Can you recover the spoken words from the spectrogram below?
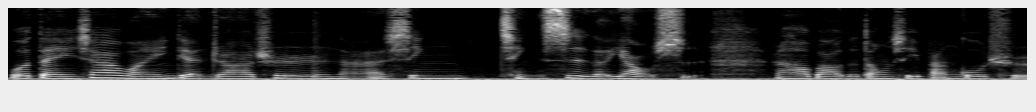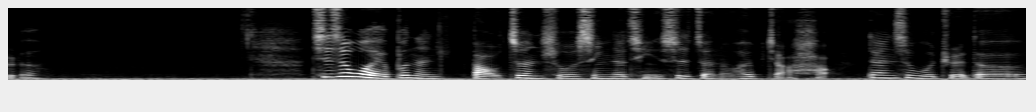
我等一下晚一点就要去拿新寝室的钥匙，然后把我的东西搬过去了。其实我也不能保证说新的寝室真的会比较好，但是我觉得。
